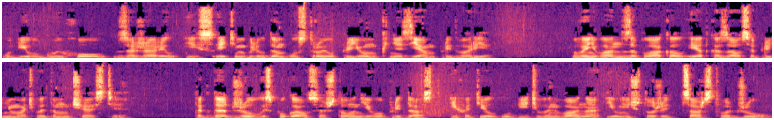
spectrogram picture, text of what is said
убил Гуйхоу, зажарил и с этим блюдом устроил прием князьям при дворе. Вэнь Ван заплакал и отказался принимать в этом участие. Тогда Джоу испугался, что он его предаст, и хотел убить Вэнь Вана и уничтожить царство Джоу.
